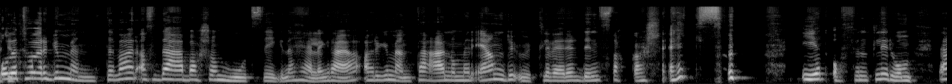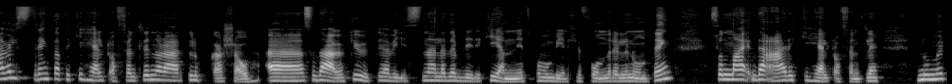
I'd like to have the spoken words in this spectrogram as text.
Og vet du hva argumentet var? Altså, det er bare så motsigende hele greia. Argumentet er nummer én, du utleverer din stakkars eks i et offentlig rom. Det er vel strengt tatt ikke helt offentlig når det er et lukka show. Eh, så det er jo ikke ute i avisene, eller det blir ikke gjengitt på mobiltelefoner eller noen ting. Så nei, det er ikke helt offentlig. Nummer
